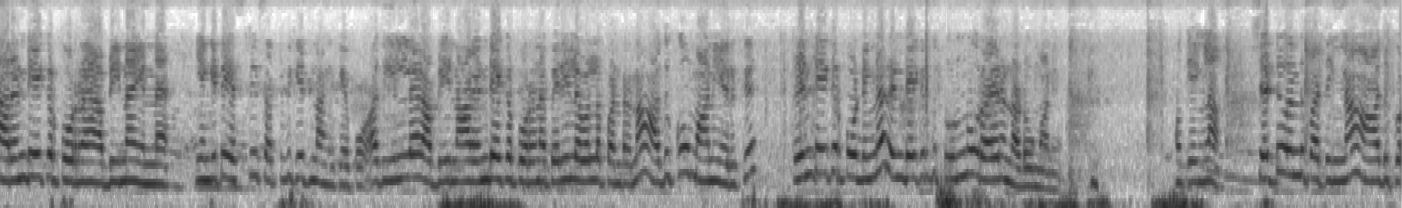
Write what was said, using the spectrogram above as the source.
நான் ரெண்டு ஏக்கர் போடுறேன் அப்படின்னா என்ன? என்கிட்ட எஸ்டி சர்டிஃபிகேட் நாங்கள் கேட்போம். அது இல்லை அப்படி நான் ரெண்டு ஏக்கர் போடுறேன். நான் பெரிய லெவலில் பண்ணுறேன்னா அதுக்கும் மானியம் இருக்குது ரெண்டு ஏக்கர் போட்டிங்கன்னா ரெண்டு ஏக்கருக்கு தொண்ணூறாயிரம் நடவு மானியம். ஓகேங்களா? ஷெட்டு வந்து பார்த்தீங்கன்னா அதுக்கு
